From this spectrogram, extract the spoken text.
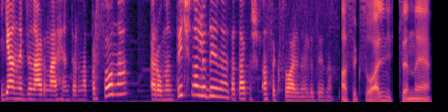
Я не бінарна гендерна персона, романтична людина та також асексуальна людина. А сексуальність це не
